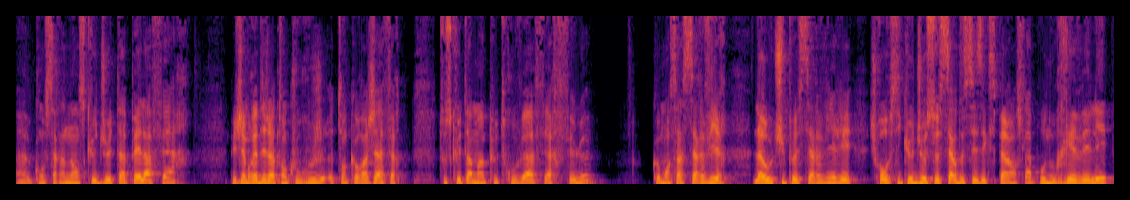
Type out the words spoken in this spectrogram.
euh, concernant ce que Dieu t'appelle à faire. Mais j'aimerais déjà t'encourager à faire tout ce que ta main peut trouver à faire, fais-le. Commence à servir là où tu peux servir. Et je crois aussi que Dieu se sert de ces expériences-là pour nous révéler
